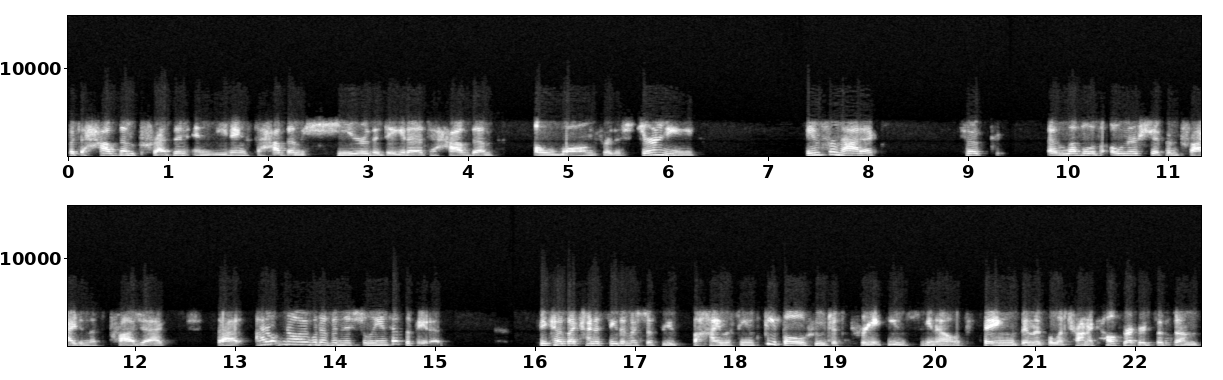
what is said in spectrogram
but to have them present in meetings, to have them hear the data, to have them along for this journey. Informatics took a level of ownership and pride in this project that I don't know I would have initially anticipated. Because I kind of see them as just these behind the scenes people who just create these, you know, things in this electronic health record system.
